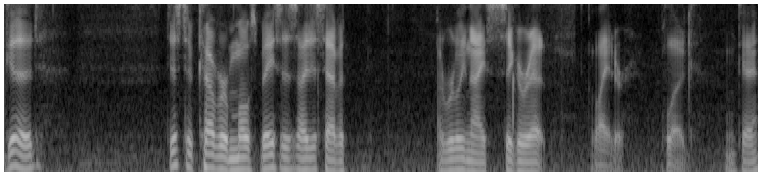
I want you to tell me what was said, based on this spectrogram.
good, just to cover most bases, I just have a, a really nice cigarette lighter plug. Okay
